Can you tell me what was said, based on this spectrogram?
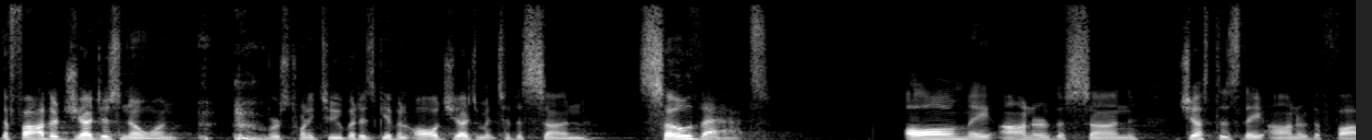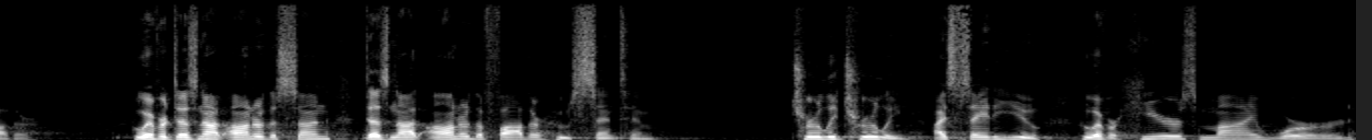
The Father judges no one, verse 22, but has given all judgment to the Son, so that all may honor the Son just as they honor the Father. Whoever does not honor the Son does not honor the Father who sent him. Truly, truly, I say to you, whoever hears my word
